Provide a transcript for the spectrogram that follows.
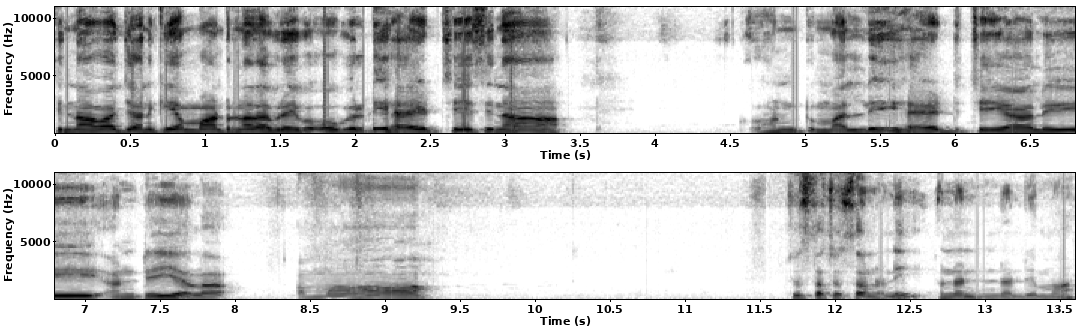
తిన్నావా? జానకి అమ్మ అంటున్నారు అభినయ్ ఓబిలిటీ హైడ్ చేసిన? మళ్ళీ హైడ్ చేయాలి అంటే ఎలా? అమ్మా. చూస్తా చూస్తా ఉండండి. ఉండండి ఉండండి అమ్మా.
